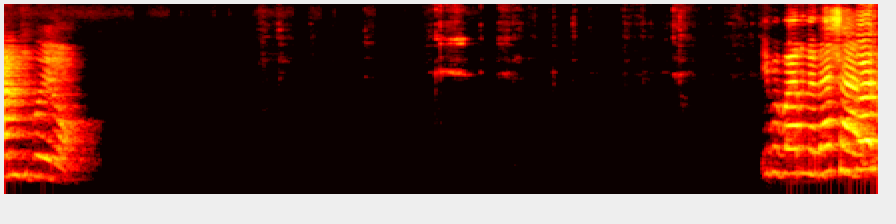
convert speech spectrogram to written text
கரைஞ்சி போயிடும் இப்ப பாருங்க சுகர்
